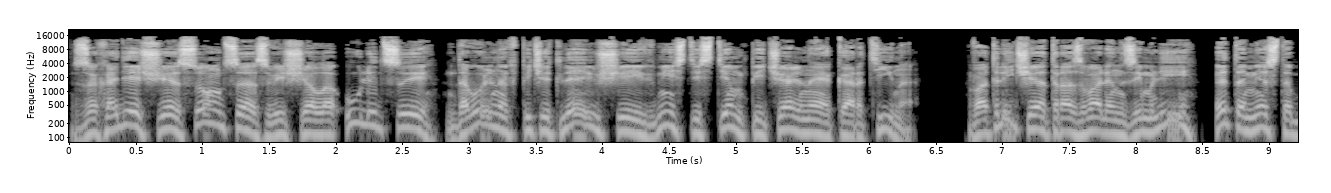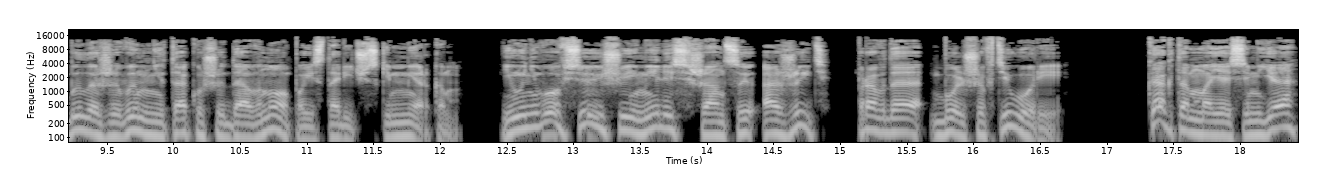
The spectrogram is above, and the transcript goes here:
Заходящее солнце освещало улицы, довольно впечатляющая и вместе с тем печальная картина. В отличие от развалин земли, это место было живым не так уж и давно по историческим меркам, и у него все еще имелись шансы ожить, правда, больше в теории. Как там моя семья?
